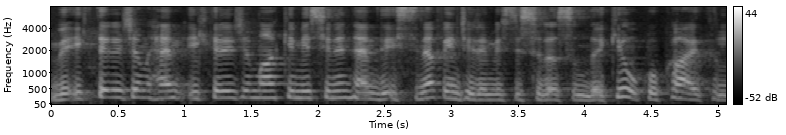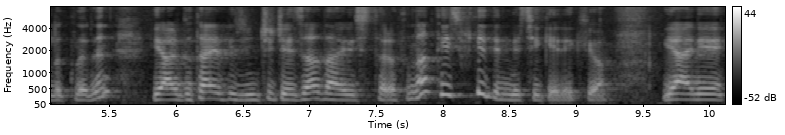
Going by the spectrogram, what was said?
ve ilk derece hem ilk derece mahkemesinin hem de istinaf incelemesi sırasındaki hukuka aykırılıkların Yargıtay 1. Ceza Dairesi tarafından tespit edilmesi gerekiyor. Yani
